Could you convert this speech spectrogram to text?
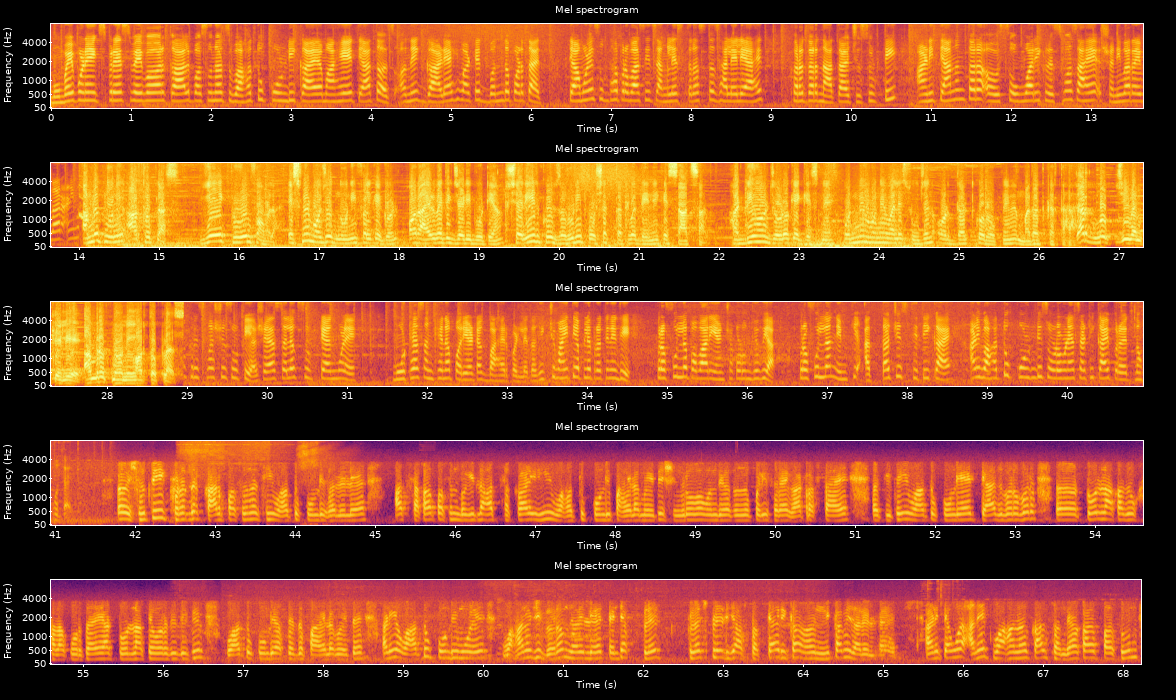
मुंबई पुणे एक्सप्रेस वेवर कालपासूनच वाहतूक कोंडी कायम आहे. त्यातच अनेक गाड्याही वाटेत बंद पडत आहेत. त्यामुळे सुद्धा प्रवासी चांगलेच त्रस्त झालेले आहेत. खरं तर नाताळची सुट्टी आणि त्यानंतर सोमवारी क्रिसमस आहे शनिवार रविवार आणि अमृत नोनी आर्थो प्लस ये एक प्रूवन फॉर्मूला है। इसमें मौजूद नोनी फल के गुण और आयुर्वेदिक जड़ी बूटियाँ शरीर को जरूरी पोषक तत्व देने के साथ साथ हड्डियों और जोड़ों के घिसने उनमें होने वाले सूजन और दर्द को रोकने में मदद करता है। दर्द मुक्त जीवन के लिए अमृत नोनी ऑर्थो प्लस क्रिसमसची सुट्टी अशा या सलग सुट्ट्यांमुळे मोठ्या संख्येनं पर्यटक बाहेर पडलेत. अधिकची माहिती आपले प्रतिनिधी प्रफुल्ल पवार यांच्याकडून घेऊया. प्रफुल्ल नेमकी आत्ताची स्थिती काय आणि वाहतूक कोंडी सोडवण्यासाठी काय प्रयत्न होत आहेत? श्रुती खरं तर कालपासूनच ही वाहतूक कोंडी झालेली आहे. आज सकाळपासून बघितलं आज सकाळी ही वाहतूक कोंडी पाहायला मिळते. शिंगरोबा मंदिराचा जो परिसर आहे घाट रस्ता आहे तिथेही वाहतूक कोंडी आहे. त्याचबरोबर टोल नाका जो खालापूरचा आहे या टोल नाक्यावरती देखील वाहतूक कोंडी असल्याचं पाहायला मिळतंय. आणि या वाहतूक कोंडीमुळे वाहनं जी गरम झालेली आहेत त्यांच्या प्लेट क्लच प्लेट ज्या असतात त्या रिका निकामी झालेल्या आहेत. आणि त्यामुळे अनेक वाहनं काल संध्याकाळपासून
